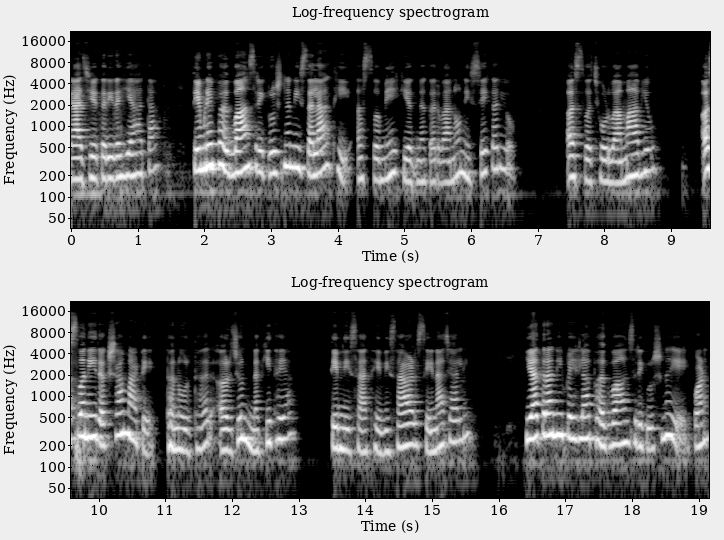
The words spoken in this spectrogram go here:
રાજ્ય કરી રહ્યા હતા. તેમણે ભગવાન શ્રી કૃષ્ણની સલાહથી અશ્વમેઘ યજ્ઞ કરવાનો નિશ્ચય કર્યો. અશ્વ છોડવામાં આવ્યો. અશ્વની રક્ષા માટે ધનુર્ધર અર્જુન નક્કી થયા. તેમની સાથે વિશાળ સેના ચાલી. યાત્રાની પહેલાં ભગવાન શ્રી કૃષ્ણએ પણ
